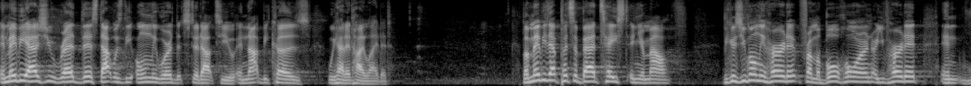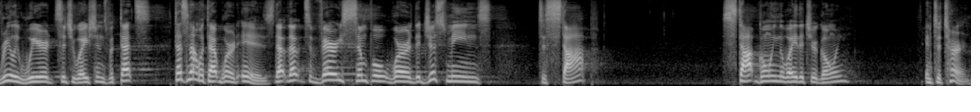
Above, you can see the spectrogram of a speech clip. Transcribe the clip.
And maybe as you read this, that was the only word that stood out to you, and not because we had it highlighted. But maybe that puts a bad taste in your mouth because you've only heard it from a bullhorn or you've heard it in really weird situations, but that's that's not what that word is. That, that's a very simple word that just means to stop, stop going the way that you're going, and to turn,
